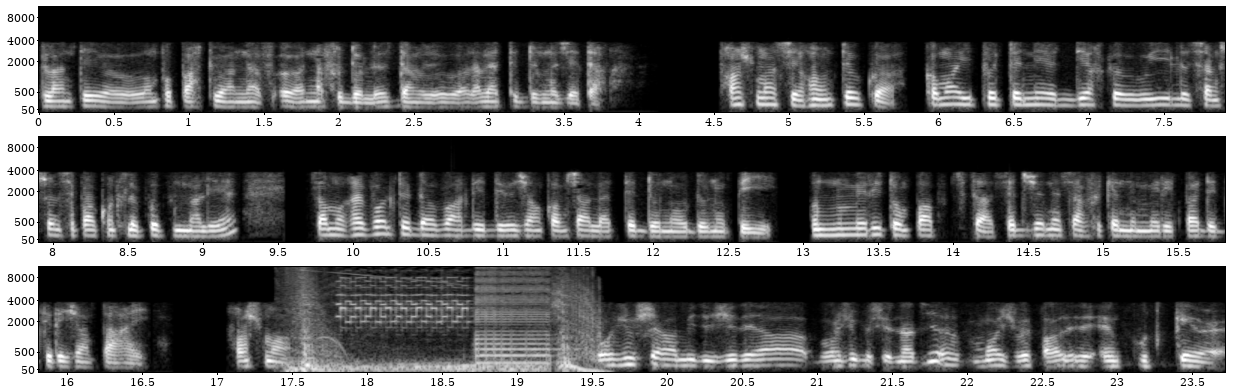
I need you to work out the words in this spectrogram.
planter un peu partout en Afrique de l'Est, à la tête de nos États. Franchement, c'est honteux, quoi. Comment il peut tenir dire que oui, les sanctions, c'est pas contre le peuple malien? Ça me révolte d'avoir des dirigeants comme ça à la tête de nos, de nos pays. Nous ne méritons pas ça. Cette jeunesse africaine ne mérite pas des dirigeants pareils. Franchement. Bonjour, cher ami de GDA. Bonjour, monsieur Nadir. Moi, je vais parler d'un coup de cœur.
